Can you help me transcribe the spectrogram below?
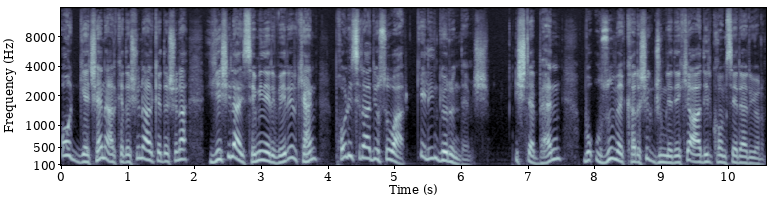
O geçen arkadaşın arkadaşına Yeşilay semineri verirken polis radyosu var gelin görün demiş. İşte ben bu uzun ve karışık cümledeki adil komiseri arıyorum.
